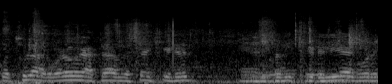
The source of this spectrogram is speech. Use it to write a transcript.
করছিল একবারে ওই একটা অনুষ্ঠান কেটে দুটো দিক কেটে নিয়ে একবারে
